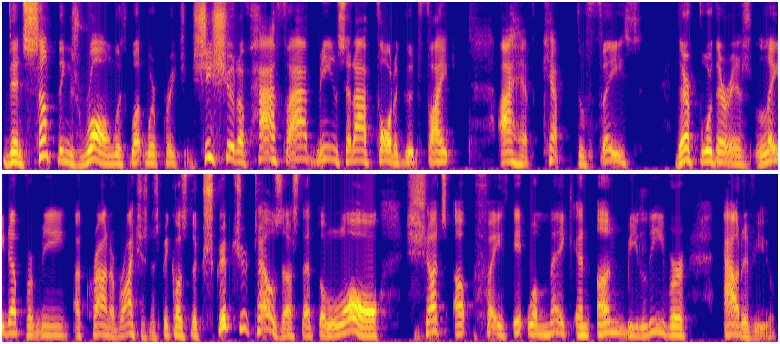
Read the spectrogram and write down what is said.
then something's wrong with what we're preaching. She should have high fived me and said, I fought a good fight. I have kept the faith. Therefore, there is laid up for me a crown of righteousness because the scripture tells us that the law shuts up faith. It will make an unbeliever out of you.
